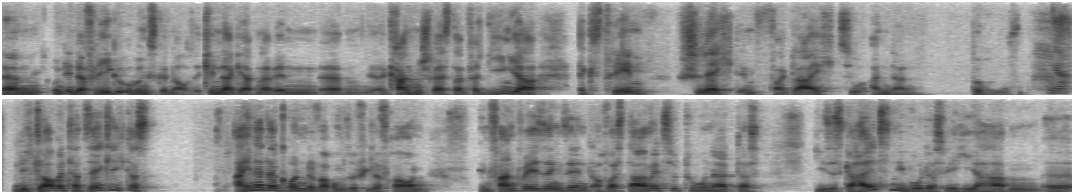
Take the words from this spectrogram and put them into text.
und in der Pflege übrigens genauso. Kindergärtnerinnen, ähm, Krankenschwestern verdienen ja extrem schlecht im Vergleich zu anderen Berufen. Ja. Und ich glaube tatsächlich, dass einer der Gründe, warum so viele Frauen in Fundraising sind, auch was damit zu tun hat, dass dieses Gehaltsniveau, das wir hier haben, äh,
